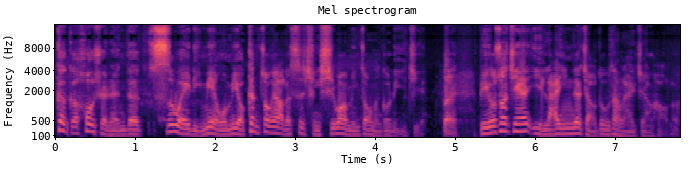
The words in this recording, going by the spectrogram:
各个候选人的思维里面，我们有更重要的事情，希望民众能够理解。对，比如说今天以蓝营的角度上来讲好了，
